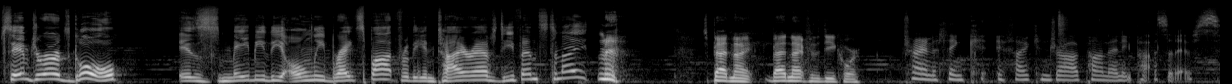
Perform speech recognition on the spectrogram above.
Sam Girard's goal is maybe the only bright spot for the entire Avs defense tonight. it's a bad night. Bad night for the decor. Trying to think if I can draw upon any positives.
